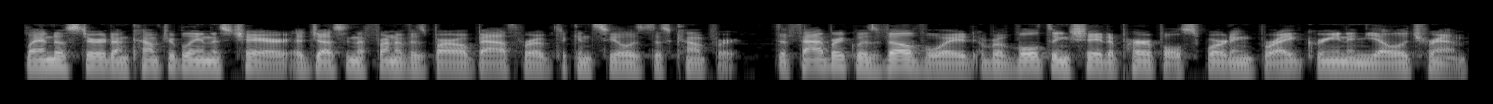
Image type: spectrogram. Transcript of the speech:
Lando stirred uncomfortably in his chair, adjusting the front of his borrowed bathrobe to conceal his discomfort. The fabric was velvoid, a revolting shade of purple, sporting bright green and yellow trim.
